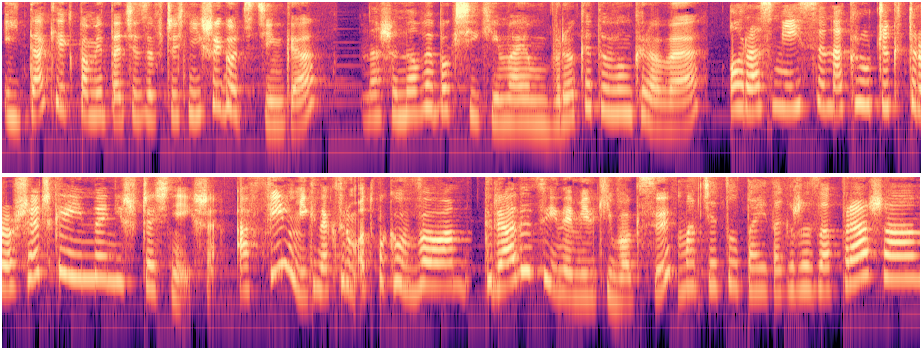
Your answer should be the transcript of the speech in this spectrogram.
I tak jak pamiętacie ze wcześniejszego odcinka, nasze nowe boksiki mają brokatową krowę, Oraz miejsce na kluczyk troszeczkę inne niż wcześniejsze. A filmik, na którym odpakowywałam tradycyjne Milky Boxy, macie tutaj, także zapraszam.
